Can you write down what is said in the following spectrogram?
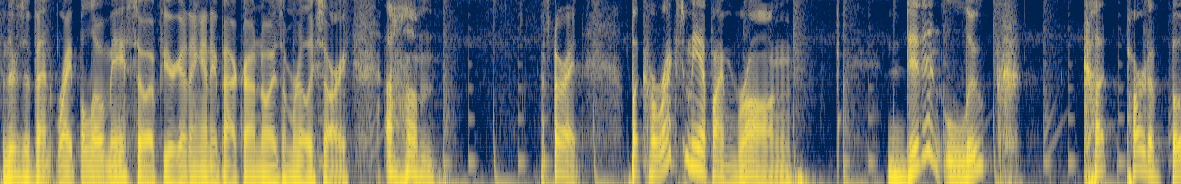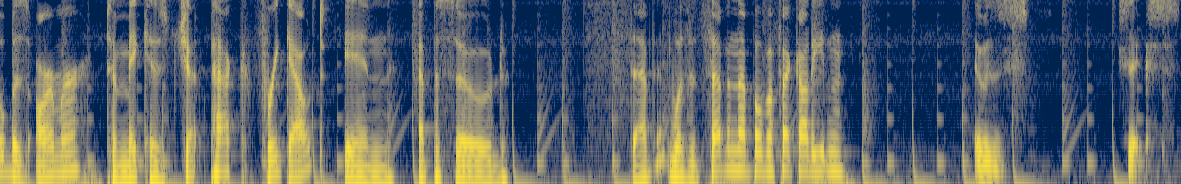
and there's a vent right below me. So if you're getting any background noise, I'm really sorry. Um, all right, but correct me if I'm wrong. Didn't Luke cut part of Boba's armor to make his jetpack freak out in episode seven? Was it seven that Boba Fett got eaten? It was six.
